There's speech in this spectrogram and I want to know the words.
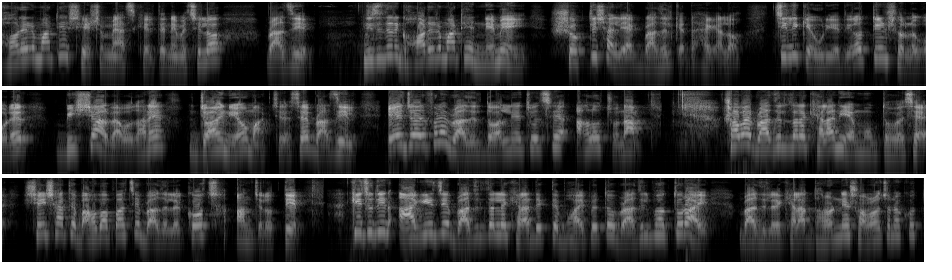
ঘরের মাঠে শেষ ম্যাচ খেলতে নেমেছিল ব্রাজিল। নিজেদের ঘরের মাঠে নেমেই শক্তিশালী এক ব্রাজিলকে দেখা গেল। চিলিকে উড়িয়ে দিল তিন ষোলো গোলের বিশাল ব্যবধানে জয় নিয়েও মাঠ ছেড়েছে ব্রাজিল। এই জয়ের ফলে ব্রাজিল দল নিয়ে চলছে আলোচনা। সবাই ব্রাজিল দলের খেলা নিয়ে মুগ্ধ হয়েছে। সেই সাথে বাহবা পাচ্ছে ব্রাজিলের কোচ আঞ্চলত্তি। কিছুদিন আগে যে ব্রাজিল দলের খেলা দেখতে ভয় পেত ব্রাজিল ভক্তরাই, ব্রাজিলের খেলার ধরন নিয়ে সমালোচনা করত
